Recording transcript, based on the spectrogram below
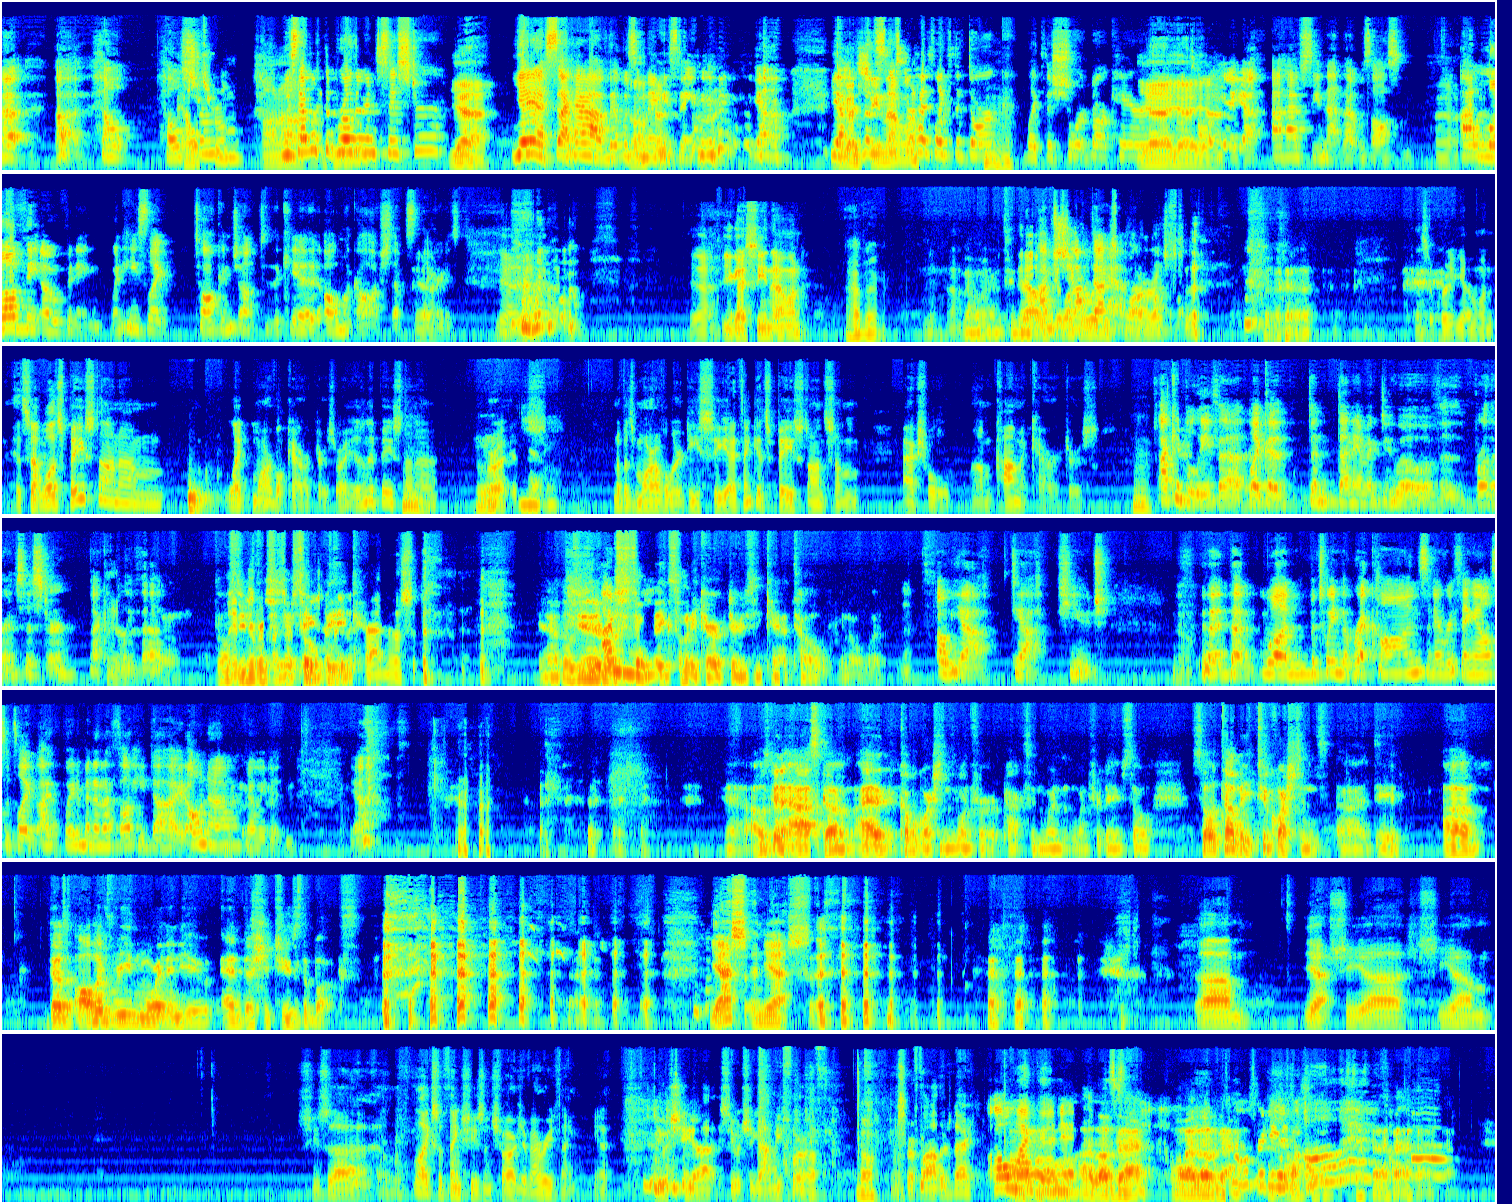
Uh, uh, Hell, Helstrom. Helstrom. On, Was uh, that with the Hulu? brother and sister? Yeah. Yes, I have. That was Okay. amazing. Alright. yeah, yeah. guys the seen that sister one? has like the dark, Hmm. like the short dark hair. Yeah, yeah, yeah. yeah, yeah. I have seen that. That was awesome. Yeah, I yeah. love the opening when he's like talking junk to the kid. Oh my gosh, that was Yeah. hilarious. Yeah, yeah, yeah. Yeah. You guys seen that one? I haven't. No, I haven't seen Yeah, I'm if you like shocked I haven't horror, watched it's- that. That's a pretty good one. It's uh, well, it's based on um like Marvel characters, right? Isn't it based on Hmm. a? Hmm, Or it's- Marvel. I don't know if it's Marvel or DC. I think it's based on some actual um, comic characters. Hmm. I can believe that, like a d- dynamic duo of the brother and sister. I can Yeah. believe that. Those Maybe universes are so big. Yeah, those universes are so big. So many characters, you can't tell. You know what? Oh yeah, yeah, huge. Yeah. That, that one between the retcons and everything else, it's like, I wait a minute, I thought he died. Oh no, no, he didn't. Yeah. Yeah, I was gonna ask. Um, I had a couple questions. One for Paxton, one one for Dave. So, so tell me two questions, uh, Dave. Um, does Olive read more than you, and does she choose the books? yes and yes. um, yeah, she uh, she um, she's uh, likes to think she's in charge of everything. Yeah, see what she uh, see what she got me for uh, Oh, for Father's Day. Oh my goodness. I love that. Oh, I love that. Poverty of Awesome. Olive.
